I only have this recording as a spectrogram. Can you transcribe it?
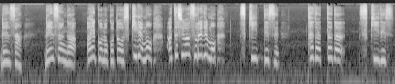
レンさんレンさんが愛子のことを好きでも私はそれでも好きです。ただただ好きです。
